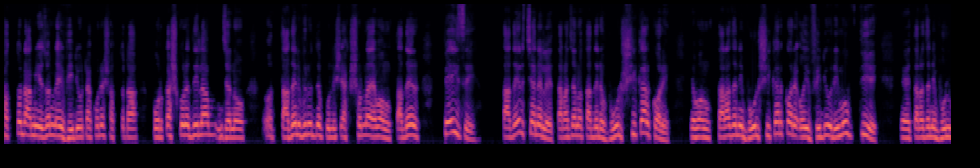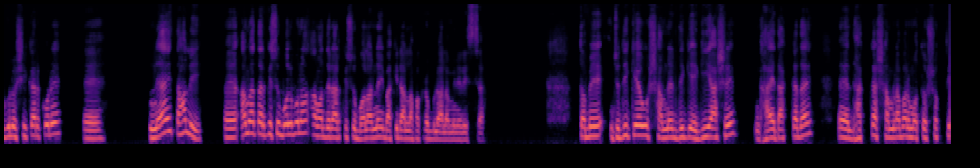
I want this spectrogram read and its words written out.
সত্যটা আমি এজন্য এই ভিডিওটা করে সত্যটা প্রকাশ করে দিলাম যেন তাদের বিরুদ্ধে পুলিশ অ্যাকশন নেয় এবং তাদের পেজে তাদের চ্যানেলে তারা যেন তাদের ভুল স্বীকার করে এবং তারা জানি ভুল স্বীকার করে ওই ভিডিও রিমুভ দিয়ে তারা জানি ভুলগুলো স্বীকার করে নেয় তাহলেই আমরা তার কিছু বলব না, আমাদের আর কিছু বলার নেই, বাকিটা আল্লাহ ফাকরবুল আলমিনের ইচ্ছা। তবে যদি কেউ সামনের দিকে এগিয়ে আসে, ঘায়ে ধাক্কা দেয় ধাক্কা সামলাবার মতো শক্তি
